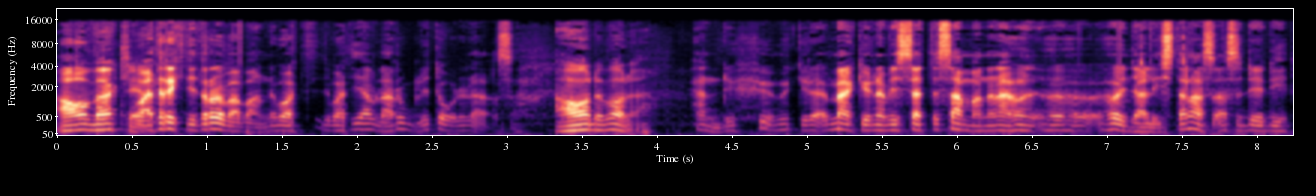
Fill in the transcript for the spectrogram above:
Ja, Det var verkligen. ett riktigt rövarband. Det var ett, det var ett jävla roligt år det där alltså. Ja, det var det. Hände ju hur mycket Jag märker ju när vi sätter samman den här hö- hö- höjdarlistan alltså. alltså det, det,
